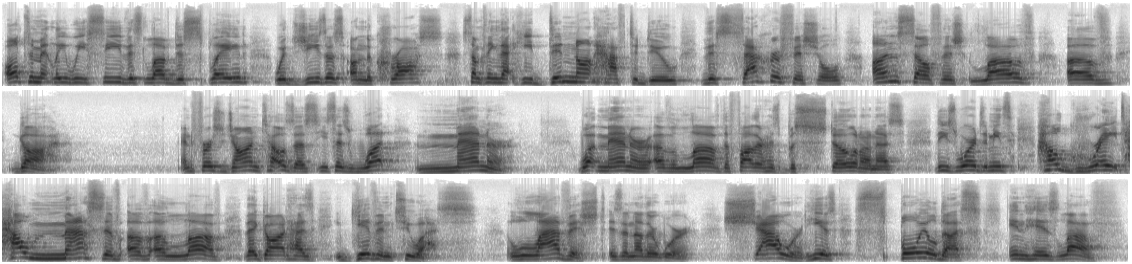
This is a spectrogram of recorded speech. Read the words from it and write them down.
Ultimately, we see this love displayed with Jesus on the cross, something that he did not have to do, this sacrificial, unselfish love of God. And First John tells us, he says, What manner, what manner of love the Father has bestowed on us. These words, it means how great, how massive of a love that God has given to us. Lavished is another word showered. He has spoiled us in His love.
